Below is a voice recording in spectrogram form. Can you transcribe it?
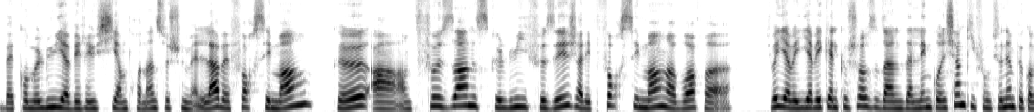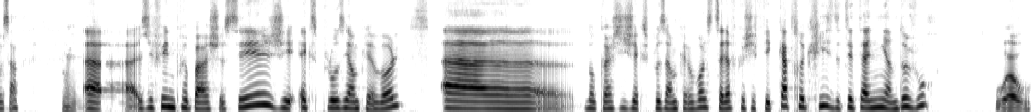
ben, comme lui avait réussi en prenant ce chemin-là, ben, forcément que en faisant ce que lui faisait, j'allais forcément avoir. Euh, tu vois, y il y avait quelque chose dans, dans l'inconscient qui fonctionnait un peu comme ça. Mmh. j'ai fait une prépa HEC, j'ai explosé en plein vol. donc, quand je dis j'ai explosé en plein vol, c'est-à-dire que j'ai fait quatre crises de tétanie en deux jours. Waouh!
